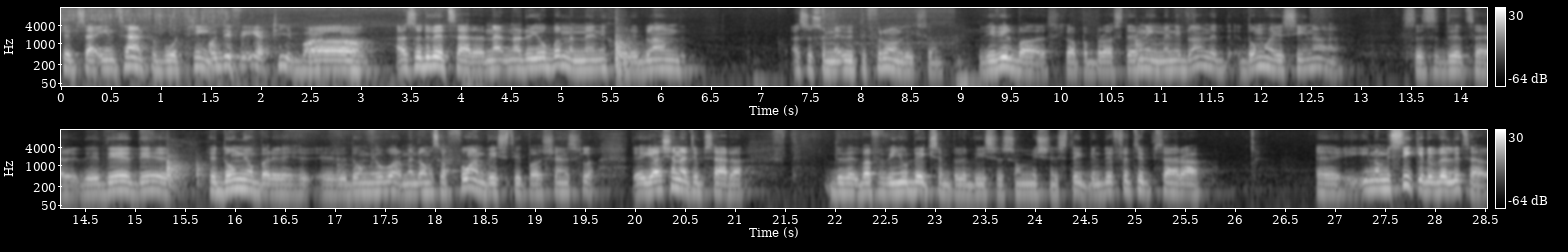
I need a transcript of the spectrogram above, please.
typ så här, internt för vårt team. Och det är för ert team bara. Ja, Ja. alltså du vet så här, när, när du jobbar med människor ibland, alltså som är utifrån liksom. Vi vill bara skapa bra stämning men ibland, de har ju sina... Så, så det, så här, det, det, det, hur de jobbar är hur, hur de jobbar men de ska få en viss typ av känsla. Jag känner typ så här, du vet varför vi gjorde exempelvis som Mission Statement, det är för typ så här Eh, inom musik är det väldigt så här,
